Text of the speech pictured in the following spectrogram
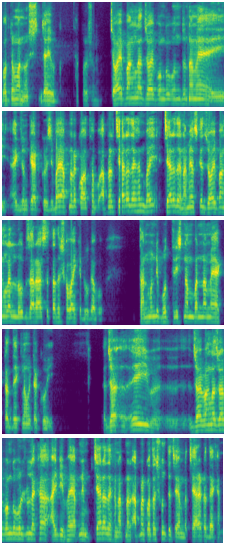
ভদ্র মানুষ যাই হোক তারপরে জয় বাংলা জয় বঙ্গবন্ধু নামে এই একজনকে অ্যাড করেছি। ভাই আপনারা কথা আপনার চেহারা দেখেন ভাই চেহারা দেন। আমি আজকে জয় বাংলার লোক যারা আছে তাদের সবাইকে ঢুকাবো। ধানমন্ডি বত্রিশ নাম্বার নামে একটা দেখলাম ওইটা কই? জয়- এই জয় বাংলা জয় বঙ্গবন্ধু লেখা আইডি। ভাই আপনি চেহারা দেখেন আপনার আপনার কথা শুনতে চাই আমরা চেহারাটা দেখেন।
